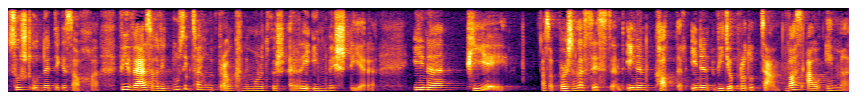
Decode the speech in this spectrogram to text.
sonst unnötigen Sachen, wie wäre es, wenn du die 1200 Franken im Monat würdest reinvestieren in einen PA, also Personal Assistant, in einen Cutter, in einen Videoproduzent, was auch immer.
